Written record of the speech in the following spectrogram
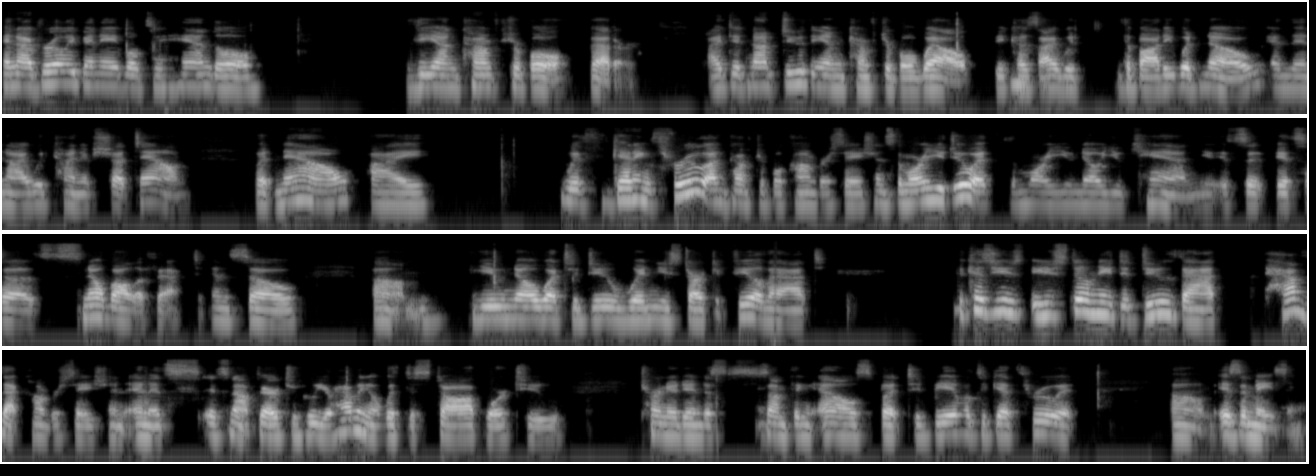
and I've really been able to handle the uncomfortable better. I did not do the uncomfortable well because I would the body would know and then I would kind of shut down. But now I with getting through uncomfortable conversations, the more you do it, the more you know you can. It's a it's a snowball effect, and so um, you know what to do when you start to feel that, because you you still need to do that, have that conversation, and it's it's not fair to who you're having it with to stop or to turn it into something else, but to be able to get through it um, is amazing.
